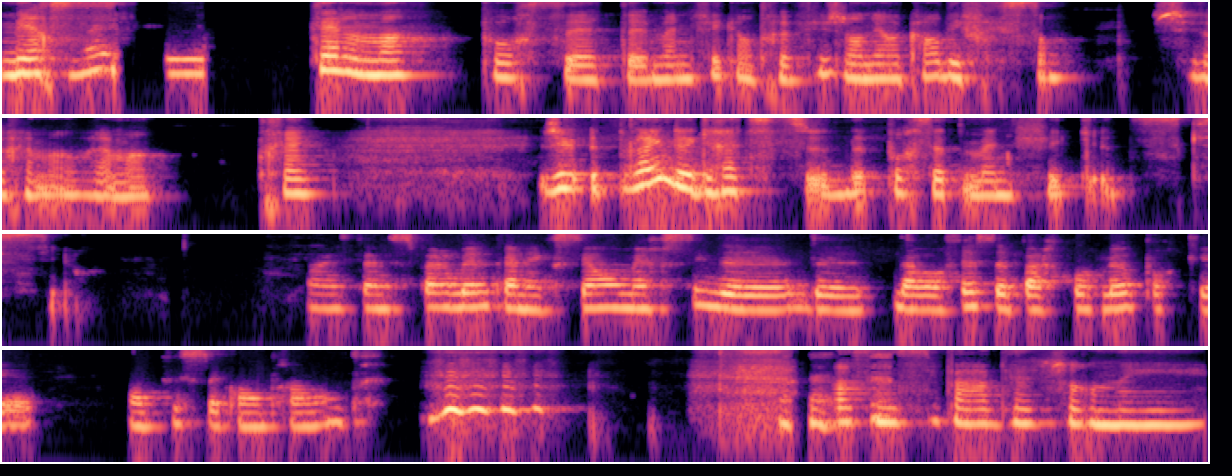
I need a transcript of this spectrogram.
Merci, tellement pour cette magnifique entrevue. J'en ai encore des frissons. Je suis vraiment, vraiment très... J'ai plein de gratitude pour cette magnifique discussion. Ouais, C'était une super belle connexion. Merci d'avoir de, fait ce parcours-là pour qu'on puisse se comprendre. Passe une super belle journée.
